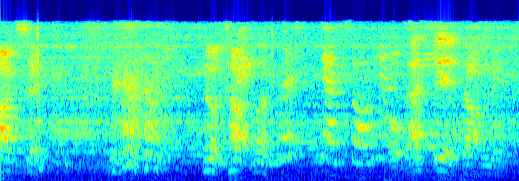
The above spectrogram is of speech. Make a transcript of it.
toxic. No, top left. Oh, that's it, Dominic.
